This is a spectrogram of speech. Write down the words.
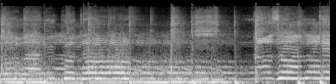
どまること。を望んで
